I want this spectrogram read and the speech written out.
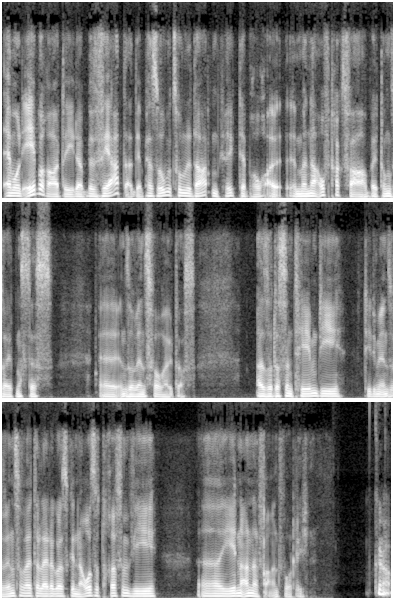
M&A-Berater, jeder Bewerter, der personenbezogene Daten kriegt, der braucht immer eine Auftragsverarbeitung seitens des äh, Insolvenzverwalters. Also das sind Themen, die, die dem Insolvenzverwalter leider Gottes genauso treffen wie äh, jeden anderen Verantwortlichen. Genau,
